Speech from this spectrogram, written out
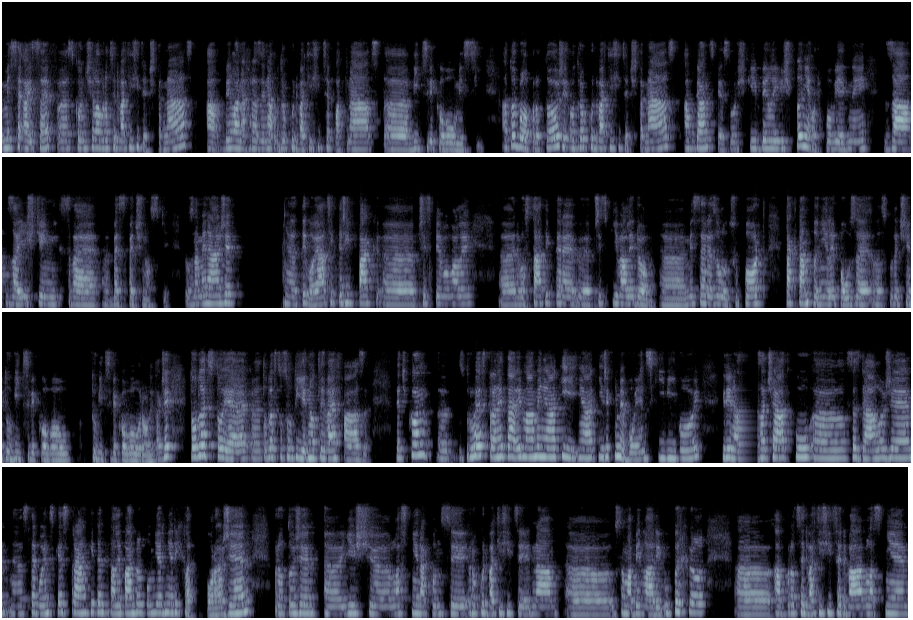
mise ISAF skončila v roce 2014 a byla nahrazena od roku 2015 výcvikovou misí. A to bylo proto, že od roku 2014 afgánské složky byly již plně odpovědny za zajištění své bezpečnosti. To znamená, že Eh, ty vojáci, kteří pak eh, přispěvovali eh, nebo státy, které přispívaly do mise Resolute Support, tak tam plnili pouze skutečně tu výcvikovou, tu výcvikovou roli. Takže tohle je, tohle jsou ty jednotlivé fáze. Teď z druhé strany tady máme nějaký, nějaký, řekněme, vojenský vývoj, kdy na začátku uh, se zdálo, že eh, z té vojenské stránky ten Taliban byl poměrně rychle poražen, protože již vlastně na konci roku 2001 uh, Usama bin Laden uprchl, a v roce 2002 vlastně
